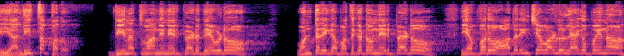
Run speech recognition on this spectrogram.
చేయాలి తప్పదు. దీనత్వాన్ని నేర్పాడు దేవుడు. ఒంటరిగా బతకటం నేర్పాడు. ఎవ్వరూ ఆదరించే వాళ్ళు లేకపోయినా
